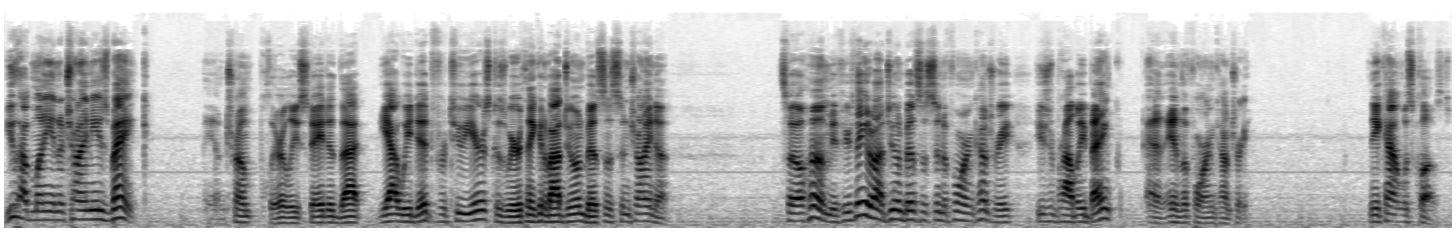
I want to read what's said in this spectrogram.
You have money in a Chinese bank. And Trump clearly stated that, yeah, we did for two years because we were thinking about doing business in China. So, hum, if you're thinking about doing business in a foreign country, you should probably bank in the foreign country. The account was closed.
